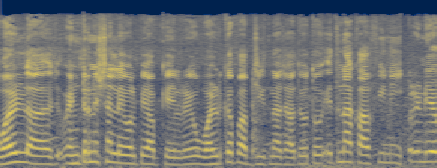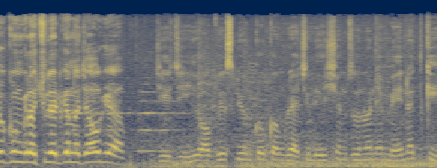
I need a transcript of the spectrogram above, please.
वर्ल्ड इंटरनेशनल लेवल पर आप खेल रहे हो वर्ल्ड कप आप जीतना चाहते हो तो इतना काफ़ी नहीं। इंडिया को कंग्रेचुलेट करना चाहोगे आप? जी जी। ऑब्वियसली उनको कंग्रेचुलेशन उन्होंने मेहनत की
